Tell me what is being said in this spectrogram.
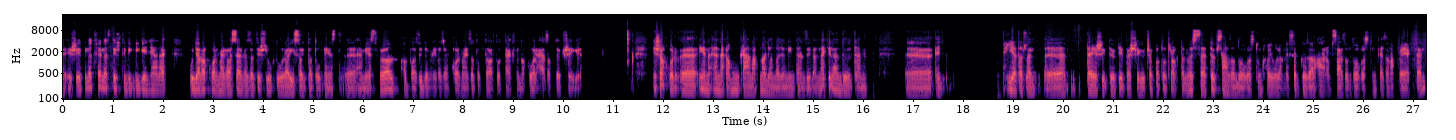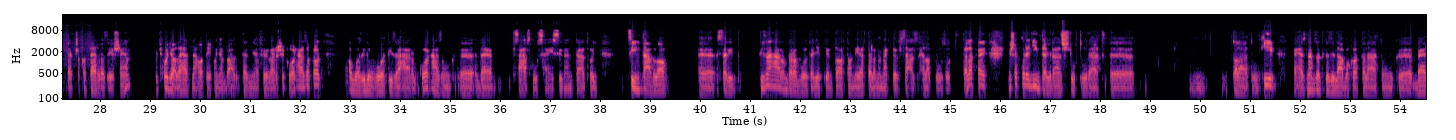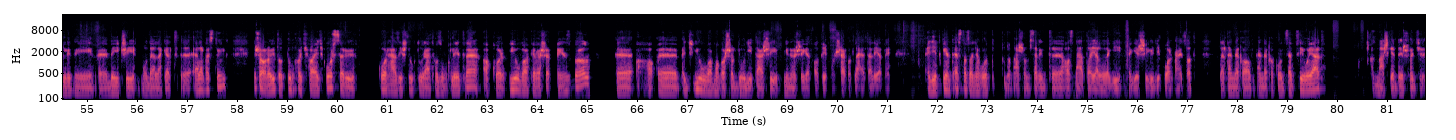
és épületfejlesztést igényelnek, ugyanakkor meg a szervezeti struktúra iszonytató pénzt emészt föl, abban az időben még az önkormányzatok tartották fönn a kórházak többségét. És akkor én ennek a munkának nagyon-nagyon intenzíven nekilendültem, egy hihetetlen teljesítőképességű csapatot raktam össze, több százan dolgoztunk, ha jól emlékszem, közel 300-an dolgoztunk ezen a projekten, tehát csak a tervezésen, hogy hogyan lehetne hatékonyabbá tenni a fővárosi kórházakat. Abban az időben volt 13 kórházunk, de 120 helyszínen, tehát hogy címtábla szerint 13 darab volt egyébként tartalmi értelemben, meg több száz elaprózott telephely, és akkor egy integráns struktúrát találtunk ki, ehhez nemzetközi lábakat találtunk, berlini, bécsi modelleket elemeztünk, és arra jutottunk, hogy ha egy korszerű kórházi struktúrát hozunk létre, akkor jóval kevesebb pénzből egy jóval magasabb gyógyítási minőséget, hatékonyságot lehet elérni. Egyébként ezt az anyagot tudomásom szerint használta a jelenlegi egészségügyi kormányzat. Tehát ennek a, ennek a koncepcióját, az más kérdés, hogy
